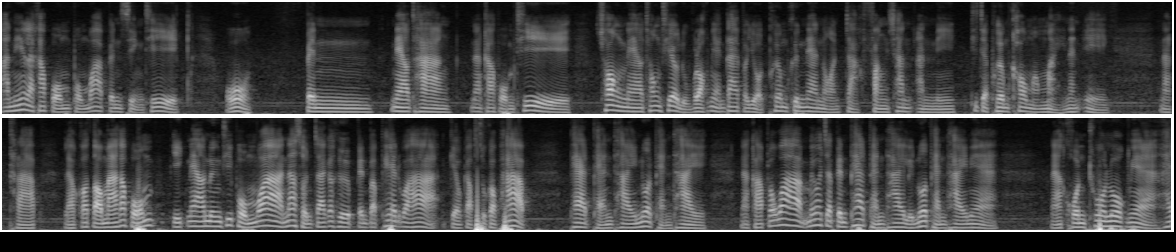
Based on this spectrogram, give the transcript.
อันนี้แหละครับผมผมว่าเป็นสิ่งที่โอ้เป็นแนวทางนะครับผมที่ช่องแนวช่องเที่ยวหรือบล็อกเนี่ยได้ประโยชน์เพิ่มขึ้นแน่นอนจากฟังก์ชันอันนี้ที่จะเพิ่มเข้ามาใหม่นั่นเองนะครับ แล้วก็ต่อมาครับผมอีกแนวหนึ่งที่ผมว่าน่าสนใจก็คือเป็นประเภทว่าเกี่ยวกับสุขภาพ แพทย์แผนไทย นวดแผนไทยนะครับ เพราะว่าไม่ว่าจะเป็นแพทย์แผนไทยหรือนวดแผนไทยเนี่ยนะคนทั่วโลกเนี่ยให้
